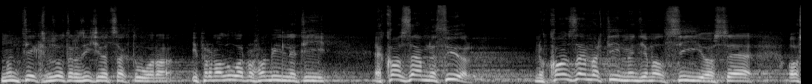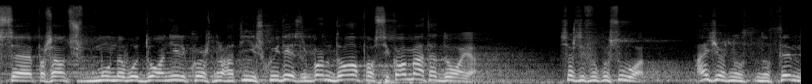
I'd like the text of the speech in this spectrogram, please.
Mund t'i ekspozohet rreziqeve të caktuara, i përmalluar për familjen e tij, e ka zemrën e thyer. Nuk ka zemër, ti me ndje madhësi, ose, ose për shembull mund me bo dua njeri kur është në rahati, i shkujdesur, bon dua, po i ka t'meta duaja. s'është i fokusuar. Ai që është në udhëtim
